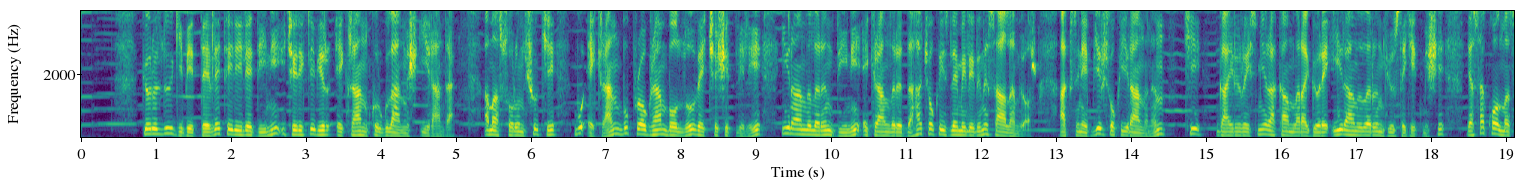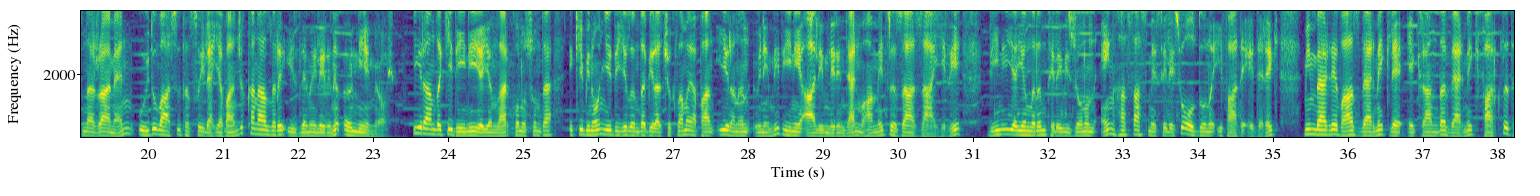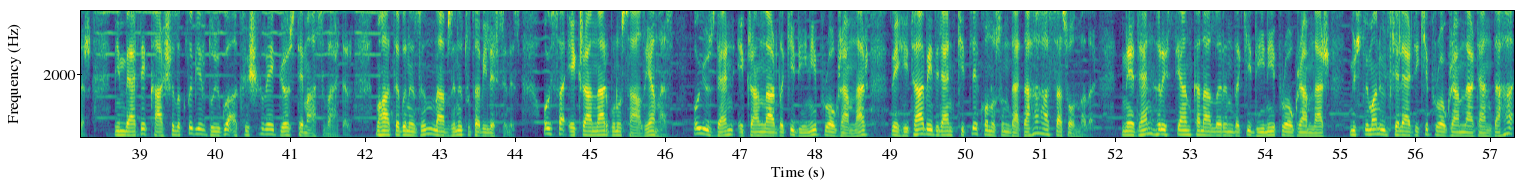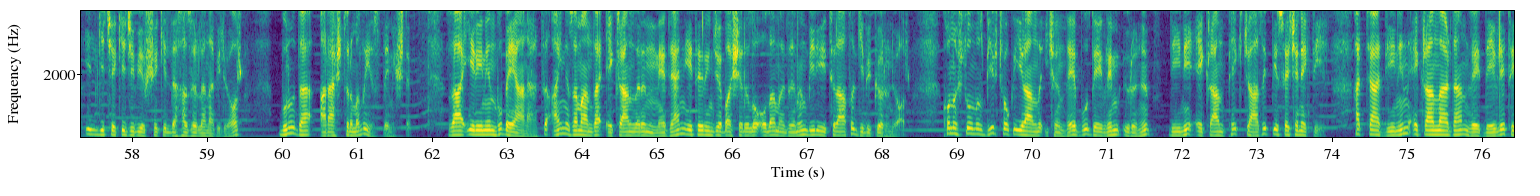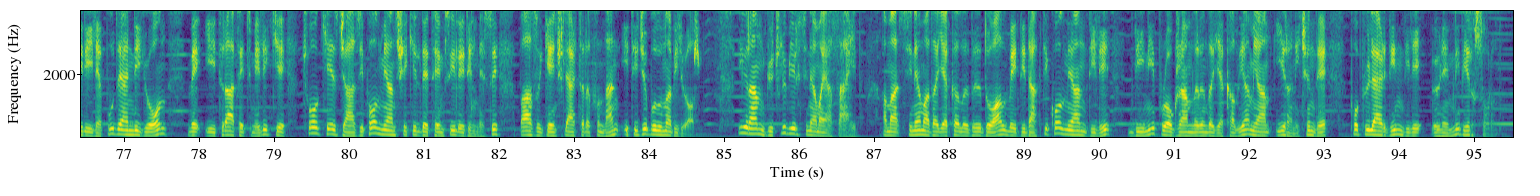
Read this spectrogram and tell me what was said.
Görüldüğü gibi devlet eliyle dini içerikli bir ekran kurgulanmış İran'da. Ama sorun şu ki bu ekran, bu program bolluğu ve çeşitliliği İranlıların dini ekranları daha çok izlemelerini sağlamıyor. Aksine birçok İranlının ki gayri resmi rakamlara göre İranlıların %70'i yasak olmasına rağmen uydu vasıtasıyla yabancı kanalları izlemelerini önleyemiyor. İran'daki dini yayınlar konusunda 2017 yılında bir açıklama yapan İran'ın önemli dini alimlerinden Muhammed Rıza Zahiri, dini yayınların televizyonun en hassas meselesi olduğunu ifade ederek, minberde vaaz vermekle ekranda vermek farklıdır. Minberde karşılıklı bir duygu akışı ve göz teması vardır. Muhatabınızın nabzını tutabilirsiniz. Oysa ekranlar bunu sağlayamaz. O yüzden ekranlardaki dini programlar ve hitap edilen kitle konusunda daha hassas olmalı. Neden Hristiyan kanallarındaki dini programlar Müslüman ülkelerdeki programlardan daha ilgi çekici bir şekilde hazırlanabiliyor? Bunu da araştırmalıyız demişti. Zairi'nin bu beyanatı aynı zamanda ekranların neden yeterince başarılı olamadığının bir itirafı gibi görünüyor. Konuştuğumuz birçok İranlı içinde bu devrim ürünü dini ekran pek cazip bir seçenek değil. Hatta dinin ekranlardan ve devlet eliyle bu denli yoğun ve itiraf etmeli ki çoğu kez cazip olmayan şekilde temsil edilmesi bazı gençler tarafından itici bulunabiliyor. İran güçlü bir sinemaya sahip ama sinemada yakaladığı doğal ve didaktik olmayan dili dini programlarında yakalayamayan İran için de popüler din dili önemli bir sorun.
